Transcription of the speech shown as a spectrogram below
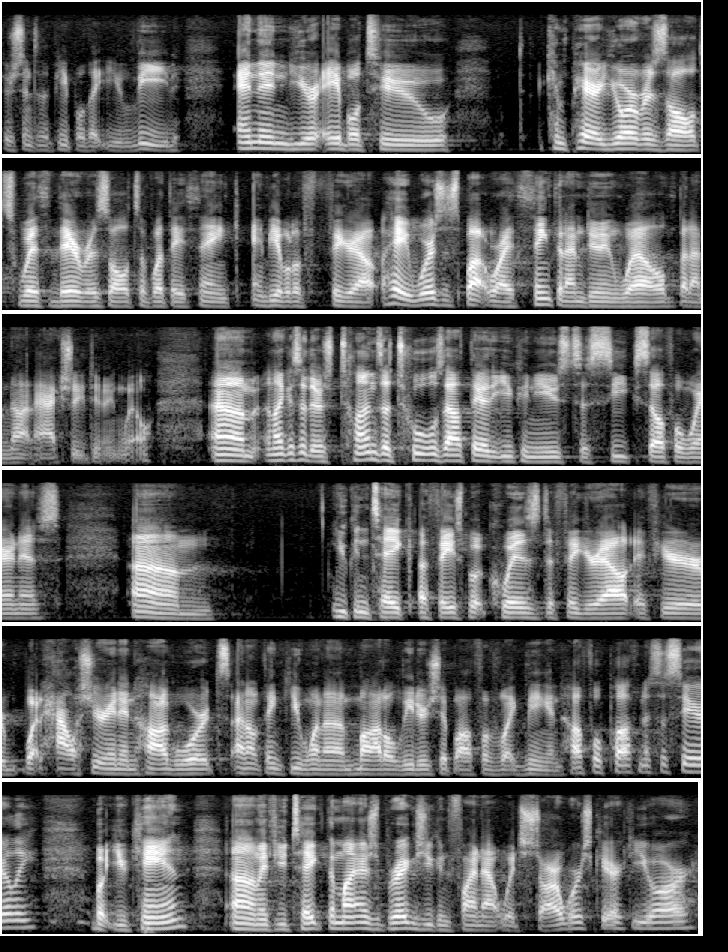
they're sent to the people that you lead. And then you're able to compare your results with their results of what they think and be able to figure out, hey, where's the spot where I think that I'm doing well, but I'm not actually doing well. Um, and like I said, there's tons of tools out there that you can use to seek self-awareness. Um, you can take a Facebook quiz to figure out if you're what house you're in in Hogwarts. I don't think you want to model leadership off of like being in Hufflepuff necessarily, but you can. Um, if you take the Myers Briggs, you can find out which Star Wars character you are.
